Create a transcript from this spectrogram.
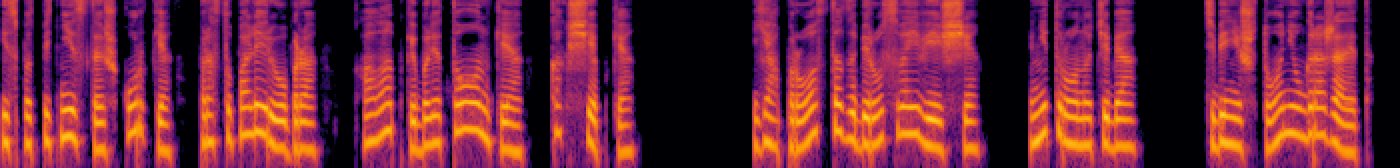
Из-под пятнистой шкурки проступали ребра, а лапки были тонкие, как щепки. «Я просто заберу свои вещи. Не трону тебя. Тебе ничто не угрожает.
